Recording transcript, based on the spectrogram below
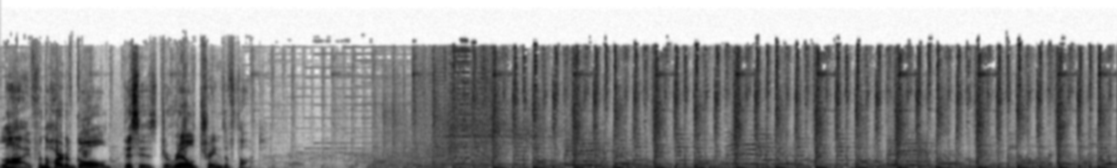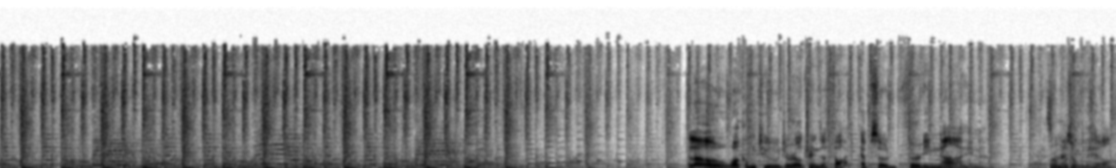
Live from the heart of gold, this is Derailed Trains of Thought. Hello, welcome to Derailed Trains of Thought, episode 39. Almost over the hill.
